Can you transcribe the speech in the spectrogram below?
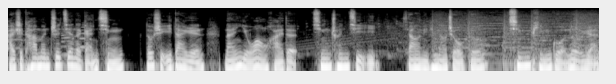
还是他们之间的感情，都是一代人难以忘怀的青春记忆。想要你听到这首歌《青苹果乐园》。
